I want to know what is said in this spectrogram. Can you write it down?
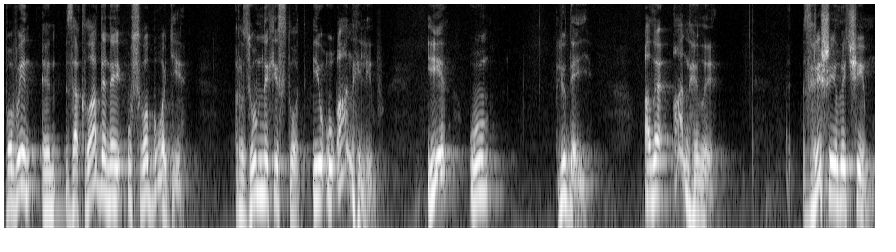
повинен закладений у свободі розумних істот і у ангелів, і у людей. Але ангели згрішили чим?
